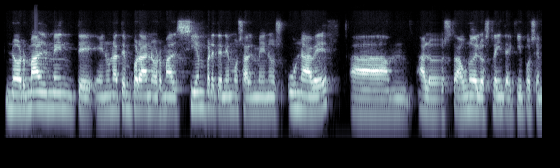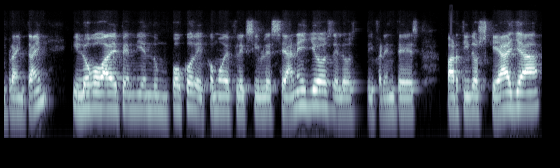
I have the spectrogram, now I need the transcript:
normalmente en una temporada normal siempre tenemos al menos una vez a, uno de los 30 equipos en prime time y luego va dependiendo un poco de cómo de flexibles sean ellos, de los diferentes partidos que haya.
